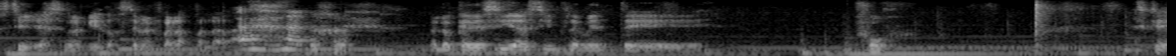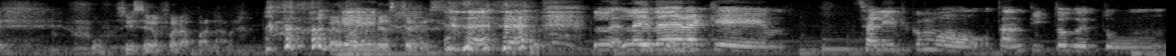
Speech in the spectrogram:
sí, ya se me olvidó, se me fue la palabra. Lo que decías simplemente, es que, fu, sí se me fue la palabra. Perdónenme ustedes. la, la De idea era que salir como tantito de tu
